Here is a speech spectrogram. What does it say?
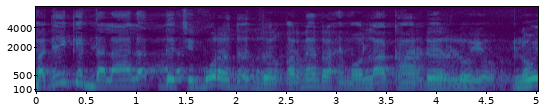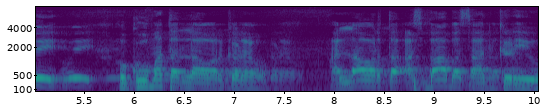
پدې کې دلالت د چې ګوره د ذوالقرنین رحم الله کار ډېر لوی لوی حکومت الله ور کړو الله ورته اسباب آسان کړیو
